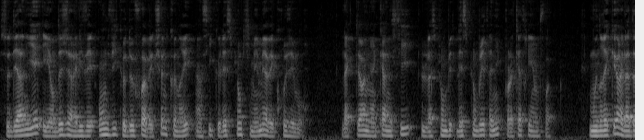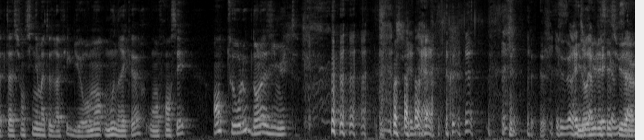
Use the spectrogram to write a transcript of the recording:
ce dernier ayant déjà réalisé On ne vit que deux fois avec Sean Connery ainsi que L'espion qui m'aimait avec Roger Moore. L'acteur y incarne ici l'espion britannique pour la quatrième fois. Moonraker est l'adaptation cinématographique du roman Moonraker, ou en français Entourloupe dans l'azimut. Génial. Ils auraient dû, laisser celui-là.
